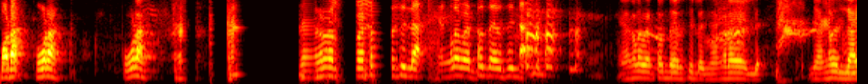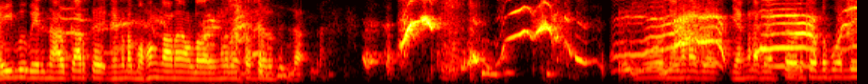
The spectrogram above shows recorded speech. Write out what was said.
പോടാ പോടാ പോടാ. ഞങ്ങളെ വെട്ടത്തില്ല ഞങ്ങളെ വെട്ടം തരത്തില്ല. ഞങ്ങളെ വെട്ടം തരത്തില്ല. ഞങ്ങളെ ഞങ്ങളെ ലൈവ് വരുന്ന ആൾക്കാർക്ക് ഞങ്ങളുടെ മുഖം കാണാനുള്ളതാ ഞങ്ങളെ വെട്ടം തരത്തില്ല. ഞങ്ങളെ ഞങ്ങളുടെ ഞങ്ങളുടെ വെട്ടം എടുത്തോണ്ട് പോലെ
